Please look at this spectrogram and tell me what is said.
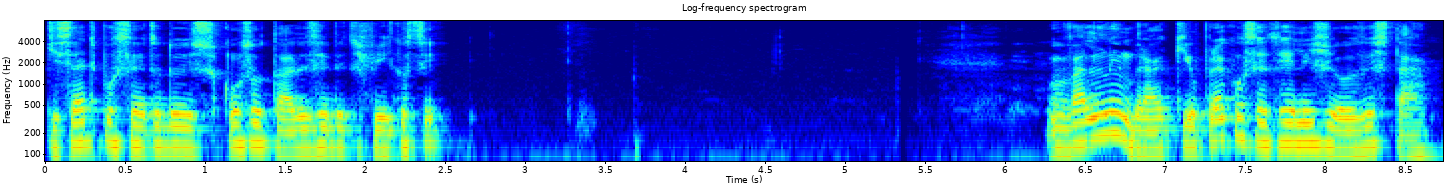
que 7% dos consultados identificam-se. Vale lembrar que o preconceito religioso está,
